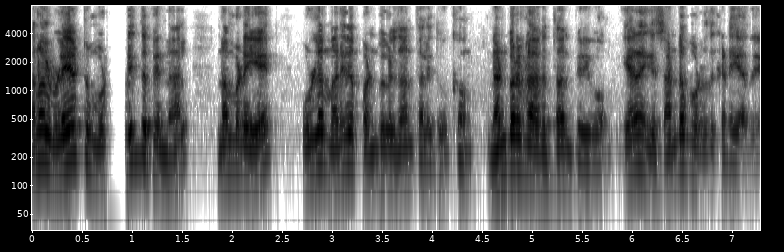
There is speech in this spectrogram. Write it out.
ஆனால் விளையாட்டு முடிந்த பின்னால் நம்முடைய உள்ள மனித பண்புகள் தான் தலை தூக்கும். நண்பர்களாகத்தான் பிரிவோம். ஏன்னா இங்க சண்டை போடுறது கிடையாது.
